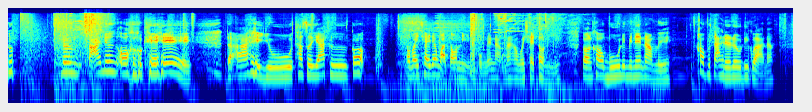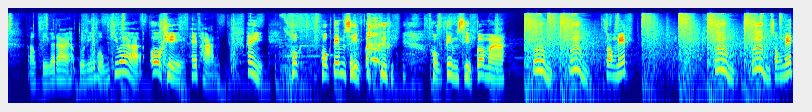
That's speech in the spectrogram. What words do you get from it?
ฮึบหนึ่งตายหนึ่งโอเคได้อยู่ทัศยะคือก็เอาไว้ใช้จังหวะตอนหนีนะผมแนะนำนะเอาไว้ใช้ตอนนี้ ตอนเข้าบูนี่ไม่แนะนำเลย เข้าไปตายเร็วๆดีกว่านะ โอเคก็ได้ครับตัวนี้ผมคิดว่าโอเคให้ผ่านให้หกหกเต็มสิบหกเต็มสิบก็มาปึ้มปึ้มสองเม็ดปึ้มปึ้มสองเม็ด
